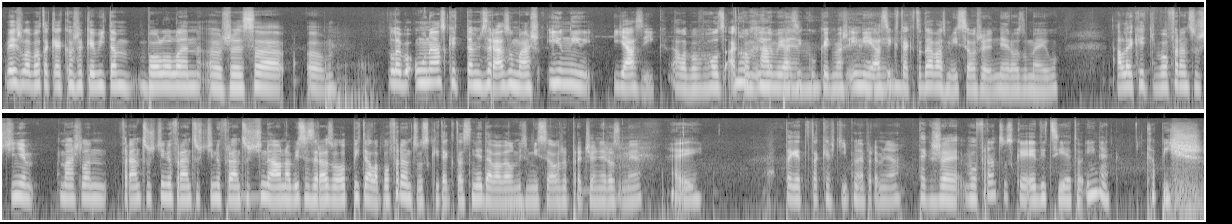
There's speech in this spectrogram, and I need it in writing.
Vieš, lebo tak akože keby tam bolo len, e, že sa... Um, lebo u nás, keď tam zrazu máš iný jazyk, alebo v hoc akom No, inom jazyku, keď máš iný Hej. jazyk, tak to dáva zmysel, že nerozumejú. Ale keď vo francúzštine máš len francúzštinu, francúzštinu, francúzštinu a ona by sa zrazu opýtala po francúzsky, tak to asi nedáva veľmi zmysel, že prečo nerozumie. Hej, Tak je to také vtipné pre mňa. Takže vo francúzskej edícii je to inak. kapíš.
